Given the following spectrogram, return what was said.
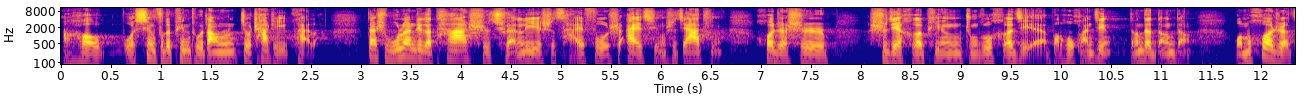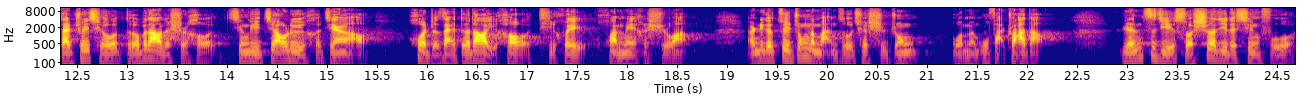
然后我幸福的拼图当中就差这一块了。但是无论这个它是权力、是财富、是爱情、是家庭，或者是世界和平、种族和解、保护环境等等等等，我们或者在追求得不到的时候经历焦虑和煎熬，或者在得到以后体会幻灭和失望，而那个最终的满足却始终我们无法抓到。人自己所设计的幸福，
